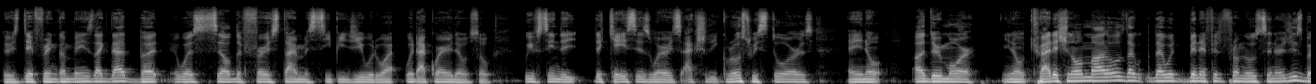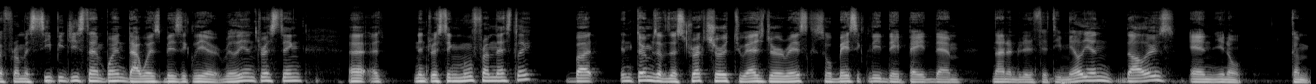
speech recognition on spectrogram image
there's different companies like that, but it was still the first time a CPG would would acquire those. So we've seen the the cases where it's actually grocery stores and you know other more you know traditional models that that would benefit from those synergies. But from a CPG standpoint, that was basically a really interesting uh, a, an interesting move from Nestle. But in terms of the structure to edge their risk, so basically they paid them nine hundred and fifty million dollars, and you know, com-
